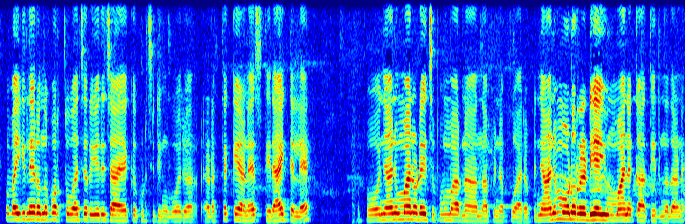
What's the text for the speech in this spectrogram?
അപ്പോൾ വൈകുന്നേരം ഒന്ന് പുറത്ത് പോവാ. ചെറിയൊരു ചായയൊക്കെ കുടിച്ചിട്ട് ഇങ്ങ് പോരുക ഇടയ്ക്കൊക്കെയാണ് സ്ഥിരമായിട്ടല്ലേ അപ്പോൾ ഞാൻ ഉമ്മാനോട് ചോദിച്ചപ്പോൾ പറഞ്ഞാൽ എന്നാൽ പിന്നെ പോകാറ് അപ്പോൾ ഞാനും മോൾ റെഡിയായി ഉമ്മാനെ കാത്തിരുന്നതാണ്.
